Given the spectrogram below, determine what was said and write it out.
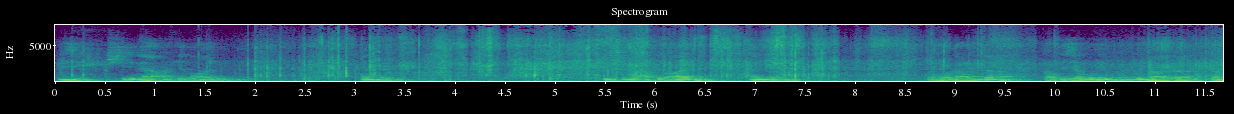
في صناعة العالم؟ النبي في صناعة العالم النبي فهنا عندنا قضية مهمة. لماذا تم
